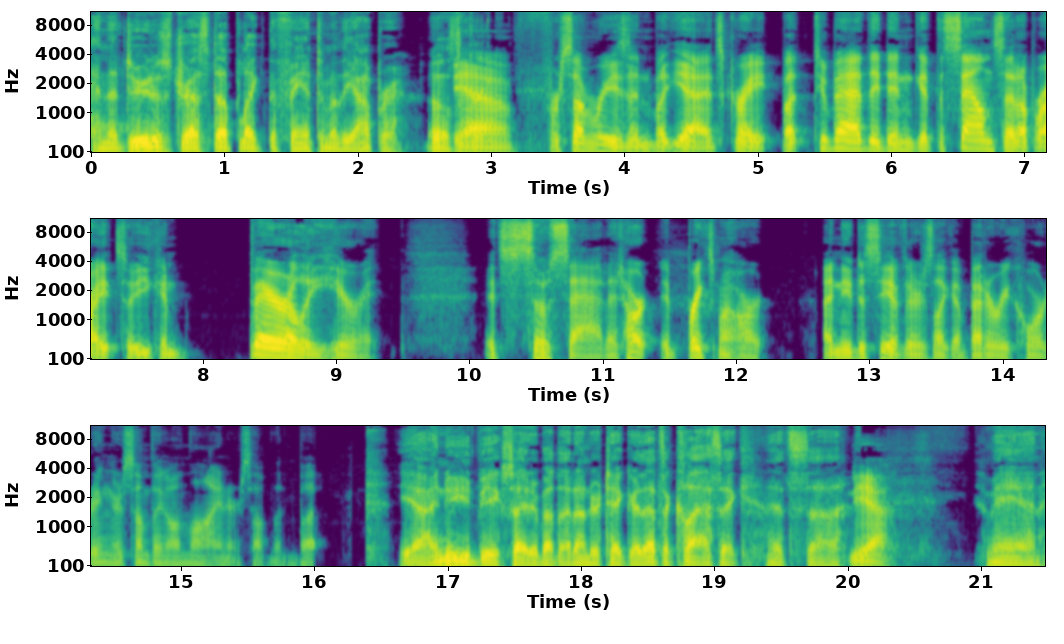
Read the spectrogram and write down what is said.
And the dude is dressed up like the Phantom of the Opera. Oh, yeah, for some reason, but yeah, it's great. But too bad they didn't get the sound set up right, so you can barely hear it. It's so sad. It heart it breaks my heart. I need to see if there's like a better recording or something online or something. But. Yeah, I knew you'd be excited about that Undertaker. That's a classic. That's uh, yeah, man.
